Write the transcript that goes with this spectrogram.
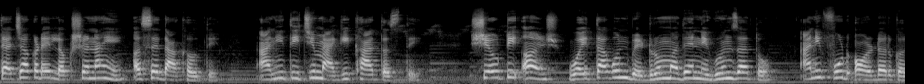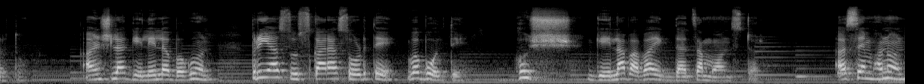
त्याच्याकडे लक्ष नाही असे दाखवते आणि तिची मॅगी खात असते. शेवटी अंश वैतागून बेडरूममध्ये निघून जातो आणि फूड ऑर्डर करतो. अंशला गेलेलं बघून प्रिया सुस्कारा सोडते व बोलते हुश गेला बाबा एकदाचा मॉन्स्टर असे म्हणून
